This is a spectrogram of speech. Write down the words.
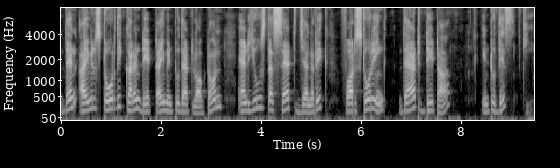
then I will store the current date time into that logged on and use the set generic for storing that data into this key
